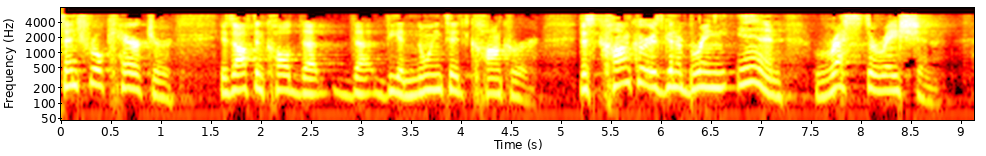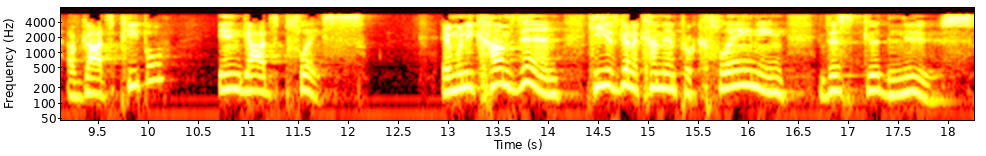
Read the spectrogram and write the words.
central character is often called the, the, the anointed conqueror. This conqueror is going to bring in restoration of God's people in God's place. And when he comes in, he is going to come in proclaiming this good news.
